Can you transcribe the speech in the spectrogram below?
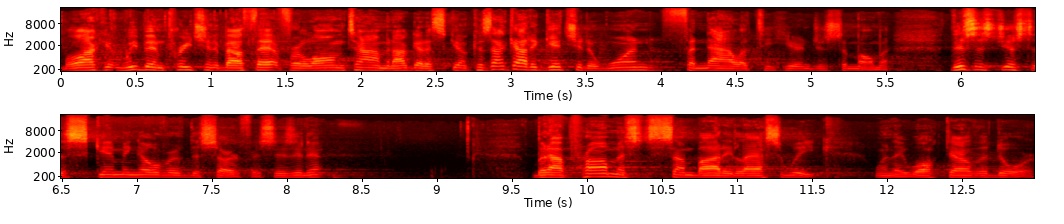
Well, we've been preaching about that for a long time, and I've got to skim because I got to get you to one finality here in just a moment. This is just a skimming over the surface, isn't it? But I promised somebody last week when they walked out of the door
